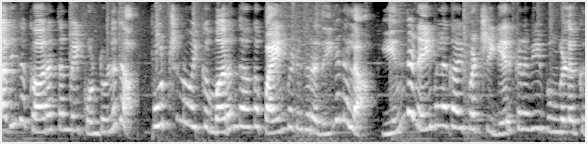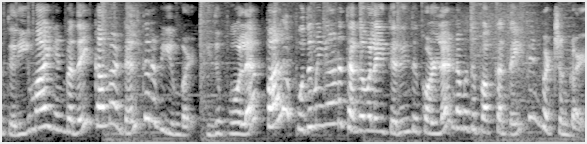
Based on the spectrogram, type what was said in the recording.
அதிக காரத்தன்மை கொண்டுள்ளதா? புற்றுநோய்க்கு மருந்தாக பயன்படுகிறது எனலாம். இந்த நெய்மிளகாய் பற்றி ஏற்கனவே உங்களுக்கு தெரியுமா என்பதை கமெண்டில் தெரிவியுங்கள். இது போல பல புதுமையான தகவலை தெரிந்து கொள்ள நமது பக்கத்தை பின்பற்றுங்கள்.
